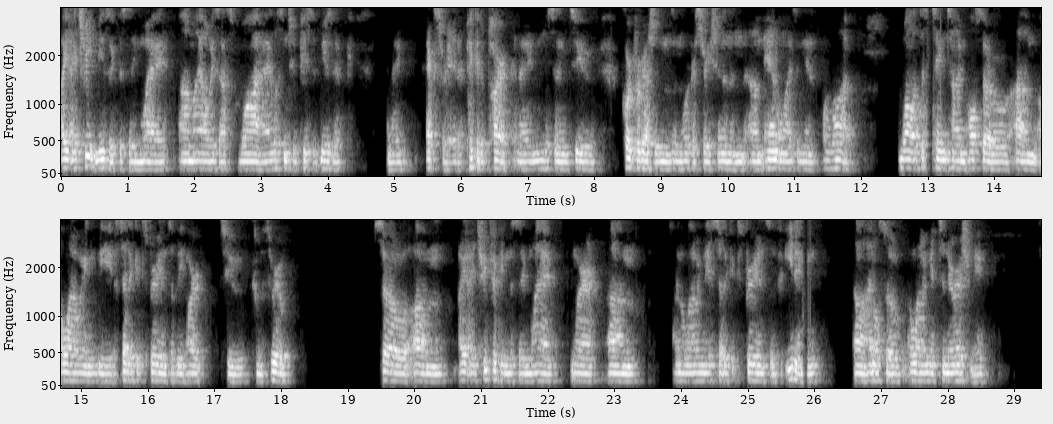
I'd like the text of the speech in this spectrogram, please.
I, I treat music the same way. Um, I always ask why. I listen to a piece of music and I X-ray it, I pick it apart, and I'm listening to chord progressions and orchestration and um, analyzing it a lot, while at the same time also um, allowing the aesthetic experience of the art to come through. So um, I, I, treat cooking the same way, where um, I'm allowing the aesthetic experience of eating, uh, and also allowing it to nourish me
